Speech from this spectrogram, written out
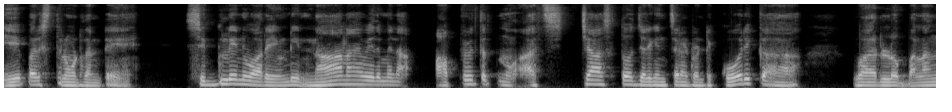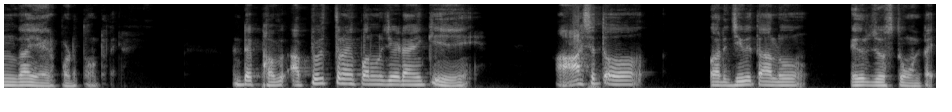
ఏ పరిస్థితిలో ఉంటుందంటే సిగ్గులేని వారై ఉండి నానా విధమైన అపవిత్రతను అత్యాసతో జరిగించినటువంటి కోరిక వారిలో బలంగా ఏర్పడుతూ ఉంటుంది. అంటే పవి అపవిత్రమైన పనులు చేయడానికి ఆశతో వారి జీవితాలు ఎదురు చూస్తూ ఉంటాయి.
